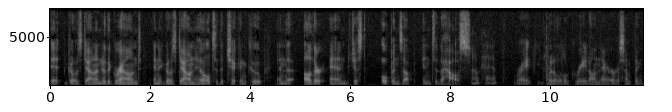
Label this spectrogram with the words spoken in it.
it goes down under the ground and it goes downhill to the chicken coop and the other end just opens up into the house, Okay. right? You Okay. put a little grate on there or something.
